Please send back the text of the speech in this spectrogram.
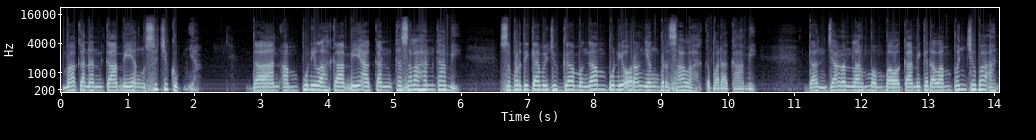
makanan kami yang secukupnya. Dan ampunilah kami akan kesalahan kami. Seperti kami juga mengampuni orang yang bersalah kepada kami. Dan janganlah membawa kami ke dalam pencobaan.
